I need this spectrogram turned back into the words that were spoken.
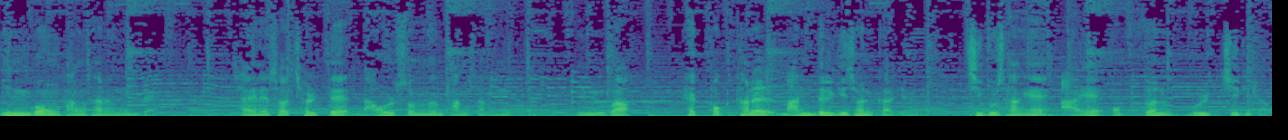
인공 방사능인데 자연에서 절대 나올 수 없는 방사능이 인류가 핵폭탄을 만들기 전까지는 지구상에 아예 없던 물질이라고.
